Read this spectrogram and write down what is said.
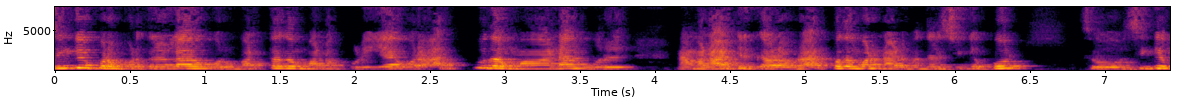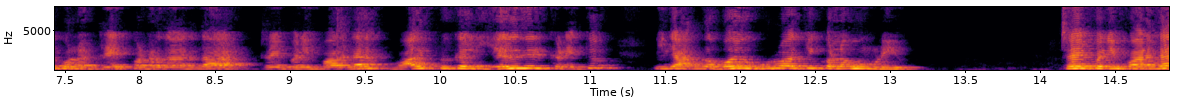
சிங்கப்பூரை பொறுத்தவரை ஒரு வர்த்தகம் பண்ணக்கூடிய ஒரு அற்புதமான ஒரு நம்ம நாட்டிற்கான ஒரு அற்புதமான நாடு வந்து சிங்கப்பூர். ஸோ சிங்கப்பூர்ல ட்ரேட் பண்றதா இருந்தா ட்ரை பண்ணி பாருங்க. வாய்ப்புகள் எளிதில் கிடைக்கும். நீங்க அங்க போய் உருவாக்கி கொள்ளவும் முடியும். ட்ரை பண்ணி பாருங்க.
